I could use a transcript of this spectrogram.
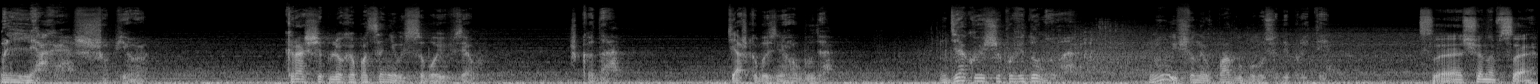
Бляха, щоб його. Краще б Льоха пацанів із собою взяв. Шкода. Тяжко без нього буде. Дякую, що повідомила. Ну і що не впадло було сюди прийти. Це ще не все.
